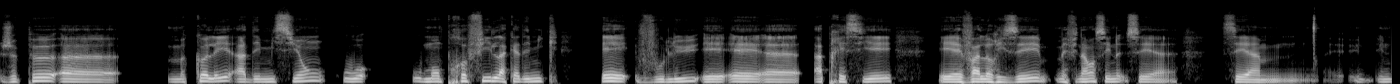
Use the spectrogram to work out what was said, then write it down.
je peux euh, me coller à des missions où, où mon profil académique est voulu et est euh, apprécié et est valorisé, mais finalement c'est c'est c'est il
